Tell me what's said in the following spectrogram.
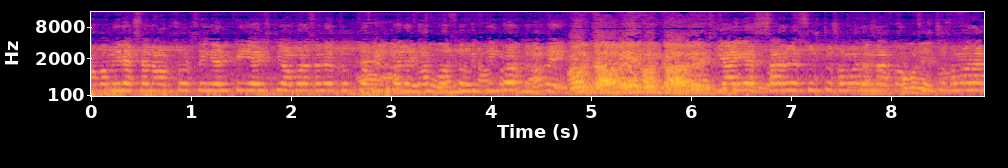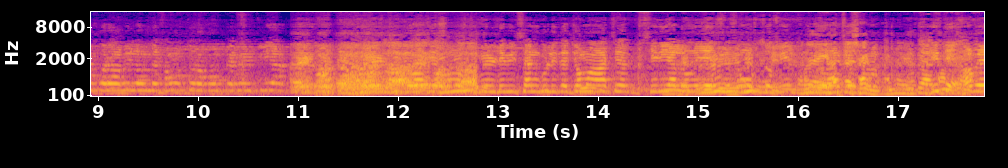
রকম ইলেকশন আউটসোর্সিং এলটি এসটি অপারেশনের যুক্ত ভেহিকেলের দরপত্র বৃদ্ধি করতে হবে। করতে হবে করতে হবে। সিআইএস সার্ভে সুষ্ঠু সমাধান না সুষ্ঠু সমাধান করে অবিলম্বে সমস্ত রকম পেমেন্ট ক্লিয়ার করতে হবে বিল ডিভিশনগুলিতে জমা আছে সিরিয়াল অনুযায়ী সমস্ত বিল দিতে হবে।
